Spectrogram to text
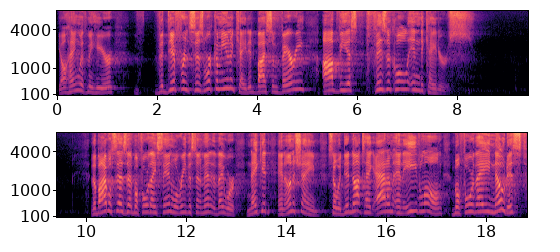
Y'all hang with me here. The differences were communicated by some very obvious physical indicators. The Bible says that before they sinned, we'll read this in a minute, that they were naked and unashamed. So it did not take Adam and Eve long before they noticed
